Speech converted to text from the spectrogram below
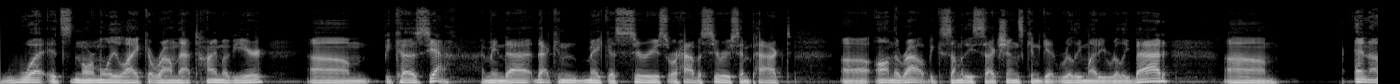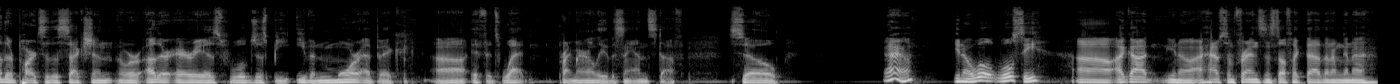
what it's normally like around that time of year. Um, because yeah, I mean that that can make a serious or have a serious impact uh, on the route because some of these sections can get really muddy really bad. Um, and other parts of the section or other areas will just be even more epic uh, if it's wet, primarily the sand stuff. So, I don't know. You know, we'll we'll see. Uh, I got you know I have some friends and stuff like that that I'm gonna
